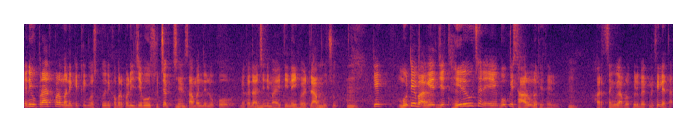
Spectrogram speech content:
એની ઉપરાંત પણ મને કેટલીક વસ્તુની ખબર પડી જે બહુ સૂચક છે. સામાન્ય લોકોને કદાચ એની માહિતી નહીં હોય એટલે આપું છું. કે મોટે ભાગે જે થઈ રહ્યું છે ને એ બહુ કંઈ સારું નથી થઈ રહ્યું. હર્ષ સંઘવી આપણો ફીડબેક નથી લેતા.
